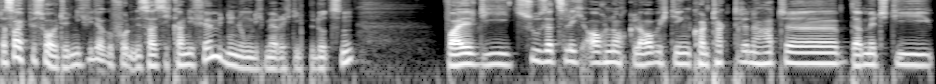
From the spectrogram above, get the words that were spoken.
Das habe ich bis heute nicht wiedergefunden. Das heißt, ich kann die Fernbedienung nicht mehr richtig benutzen weil die zusätzlich auch noch, glaube ich, den Kontakt drin hatte, damit die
